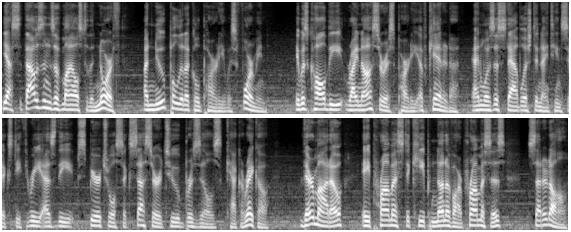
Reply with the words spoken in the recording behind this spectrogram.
Yes, thousands of miles to the north, a new political party was forming. It was called the Rhinoceros Party of Canada and was established in 1963 as the spiritual successor to Brazil's Cacareco. Their motto, a promise to keep none of our promises, said it all.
